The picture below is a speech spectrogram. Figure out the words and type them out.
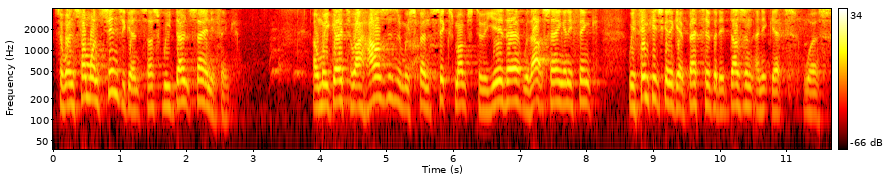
So when someone sins against us, we don't say anything. And we go to our houses and we spend six months to a year there without saying anything. We think it's going to get better, but it doesn't and it gets worse.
